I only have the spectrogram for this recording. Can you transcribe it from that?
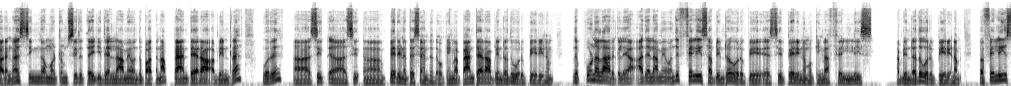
பாருங்கள் சிங்கம் மற்றும் சிறுத்தை இது எல்லாமே வந்து பார்த்தோன்னா பேந்தேரா அப்படின்ற ஒரு சி பேரினத்தை சேர்ந்தது. ஓகேங்களா? பேந்தேரா அப்படின்றது ஒரு பேரினம். இந்த பூனைலாம் இருக்கு இல்லையா? அது எல்லாமே வந்து ஃபெலிஸ் அப்படின்ற ஒரு பே சி பேரினம் ஓகேங்களா? ஃபெல்லிஸ் அப்படின்றது ஒரு பேரினம். இப்போ ஃபெலிஸ்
